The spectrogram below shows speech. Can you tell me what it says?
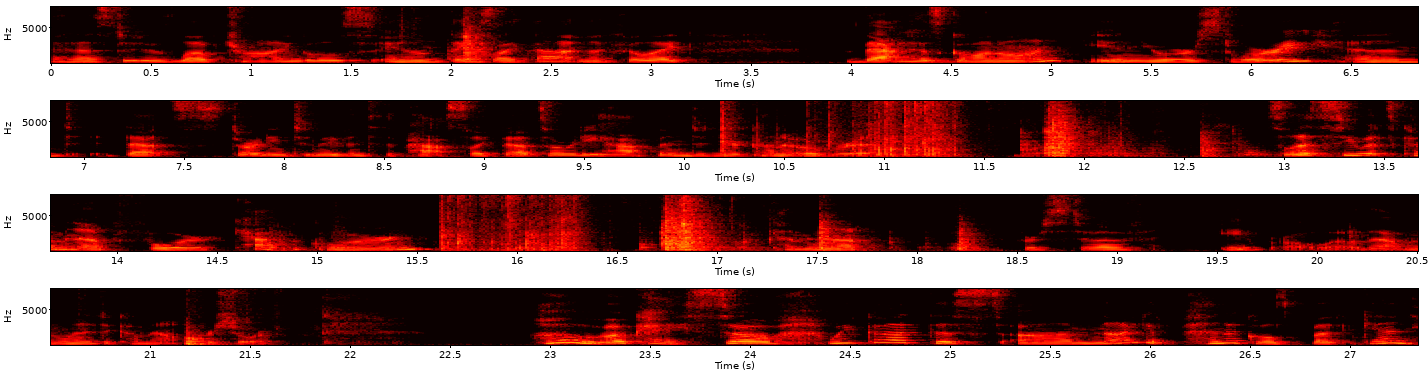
It has to do with love triangles and things like that. And I feel like that has gone on in your story and that's starting to move into the past. Like that's already happened and you're kind of over it. So let's see what's coming up for Capricorn. Coming up 1st of April. Well, that one wanted to come out for sure. Oh, okay. So we've got this um, Knight of Pentacles, but again,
